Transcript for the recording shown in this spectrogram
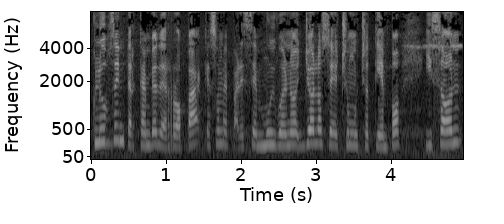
clubs de intercambio de ropa, que eso me parece muy bueno. Yo los he hecho mucho tiempo y son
